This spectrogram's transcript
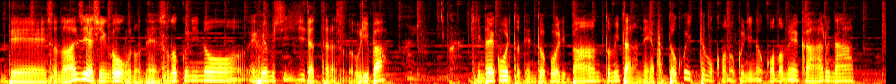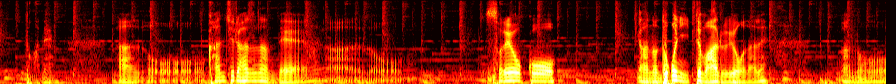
で、そのアジア新興国のね、その国の FMCG だったらその売り場、はい、近代小売と伝統小売バーンと見たらね、やっぱどこ行ってもこの国のこのメーカーあるな、とかね、あの、感じるはずなんで、あの、それをこう、あの、どこに行ってもあるようなね、はい。あの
